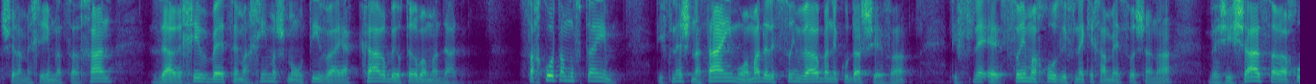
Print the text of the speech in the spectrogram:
של המחירים לצרכן, זה הרכיב בעצם הכי משמעותי והיקר ביותר במדד. שחקו אותם מופתעים. לפני שנתיים הוא עמד על 24.7, לפני, 20% לפני כ-15 שנה, ו-16%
